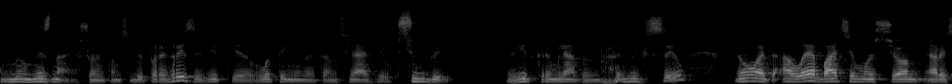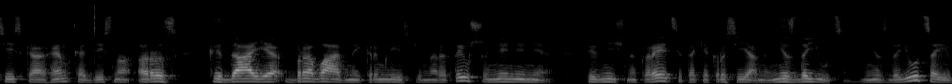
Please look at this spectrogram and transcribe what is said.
Ну, не знаю, що він там собі перегриз, і звідки в Латиніної там зв'язі всюди від Кремля до Збройних сил. От, але бачимо, що російська агентка дійсно розкидає бравадний кремлівський наратив, що ні-ні-ні, північнокорейці, так як росіяни, не здаються, не здаються, і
